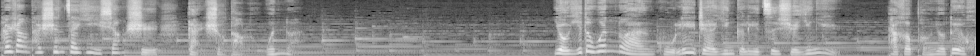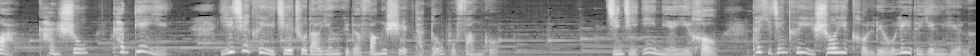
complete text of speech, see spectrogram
他让她身在异乡时感受到了温暖。友谊的温暖鼓励着英格丽自学英语，她和朋友对话、看书、看电影，一切可以接触到英语的方式，她都不放过。仅仅一年以后，他已经可以说一口流利的英语了。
